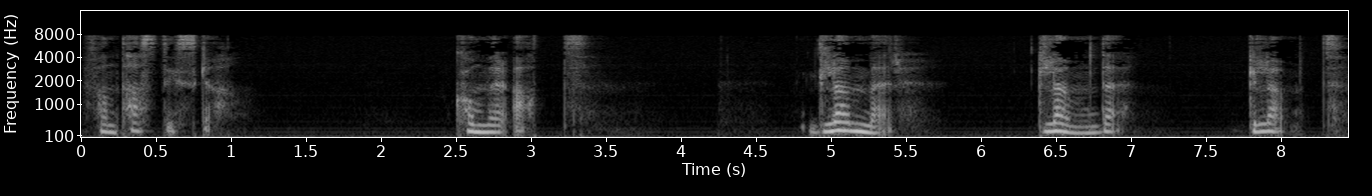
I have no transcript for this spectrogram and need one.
fantastiska. Kommer att. Glömmer, glömde, glömt.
